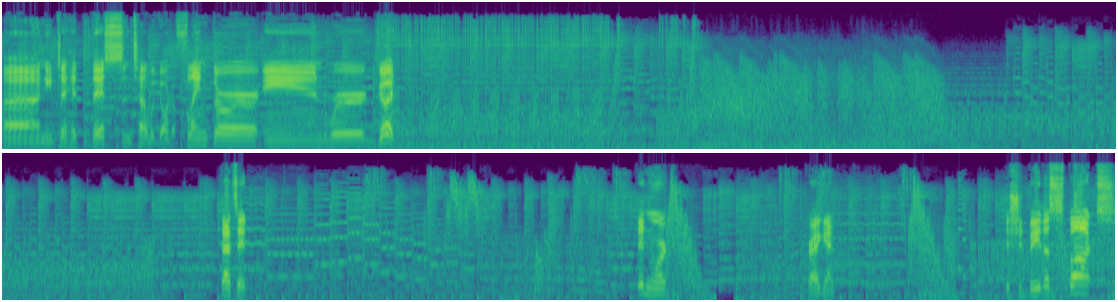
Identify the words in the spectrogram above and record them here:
Uh, need to hit this until we go to flamethrower, and we're good. That's it. Didn't work. Try again. This should be the spot.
